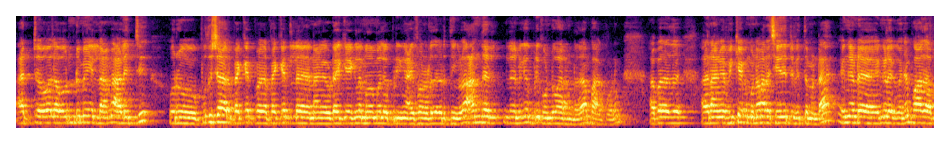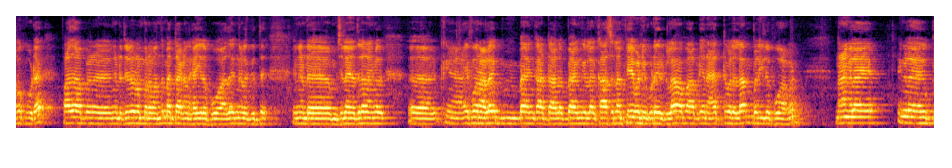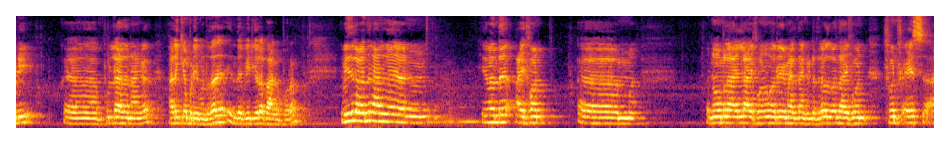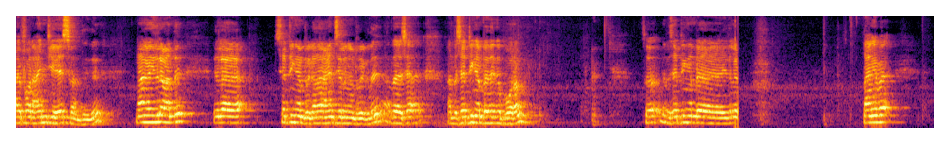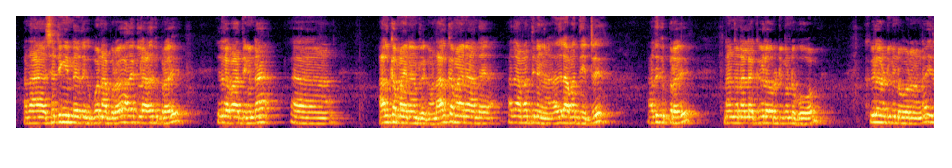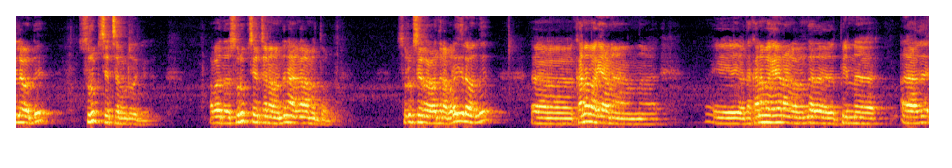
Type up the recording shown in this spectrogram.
அற்றோ இல்லை ஒன்றுமே இல்லாமல் அழித்து ஒரு புதுசாக ஒரு பேக்கெட் பேக்கெட்டில் நாங்கள் உடைய கேட்கல முதல் முதல்ல எப்படி ஐஃபோன் எடுத்து எடுத்தீங்களோ அந்த நிலைமைக்கு எப்படி கொண்டு வரன்றதை தான் பார்க்க போகிறோம் அப்போ அது அதை நாங்கள் விற்க முன்னே அதை செய்துட்டு விற்றோம்டா எங்கள்ட எங்களுக்கு கொஞ்சம் பாதுகாப்பு கூட. பாதுகாப்பு எங்கள்ட டெலிவரி வந்து மெத்தாக்கள் கையில் போகாது. எங்களுக்கு எங்கள்ட சில இதில் நாங்கள் ஐஃபோனால் பேங்க் காட்டால் பேங்க்கில் காசெல்லாம் பே பண்ணி கூட இருக்கலாம். அப்போ அப்படியான ஆக்டிவல் எல்லாம் வெளியில் போகாமல் நாங்களே எங்களை எப்படி ஃபுல்லாக அதை நாங்கள் அழிக்க முடியும்ன்றதை இந்த வீடியோவில் பார்க்க போகிறோம் இதில் வந்து நாங்கள் இது வந்து ஐஃபோன் நார்மலாக எல்லா ஐஃபோனும் ஒரே மாதிரி தான் கிட்டத்தட்ட. இது வந்து ஐஃபோன் ஃபோன் எஸ் ஐஃபோன் அஞ்சு எஸ் வந்து இது. நாங்கள் இதில் வந்து இதில் செட்டிங் இருக்குது அதாவது அயன் இருக்குது. அந்த செ அந்த செட்டிங் இதுக்கு போகிறோம் ஸோ இந்த செட்டிங் இதில் நாங்கள் இப்போ அந்த செட்டிங் இதுக்கு போன பிறகு அதுக்குள்ள அதுக்கு பிறகு இதில் பார்த்தீங்கன்னா ஆல்கமைனான்னு இருக்கும் அந்த ஆல்கமைனா அந்த அதை அமர்த்தினாங்க. அதில் அமர்த்திட்டு அதுக்கு பிறகு நாங்கள் நல்லா கீழே உருட்டி கொண்டு போவோம். கீழே உருட்டி கொண்டு போனோம்னா இதில் வந்து சுருக் செக்ஷன் இருக்குது அப்போ அந்த சுருக் செக்ஷனை வந்து நாங்கள் அமர்த்துவோம். சுருக் சேச்சனை அமர்த்தின பிறகு இதில் வந்து கனவகையான கன வகையான அந்த கன நாங்கள் வந்து அதை பின் அதாவது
